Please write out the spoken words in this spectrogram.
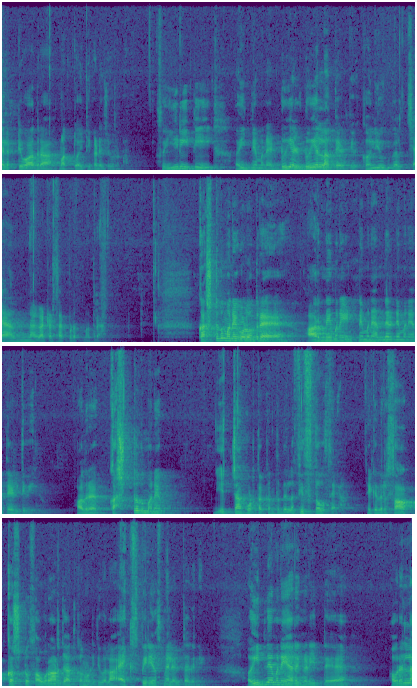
ಸೆಲೆಕ್ಟಿವ್ ಆದ್ರೆ ಮತ್ತು ಐತಿ ಈ ಕಡೆ ಜೀವನ. ಸೊ ಈ ರೀತಿ ಐದನೇ ಮನೆ ಡುಯಲ್ ಡುಯಲ್ ಅಂತ ಹೇಳ್ತೀವಿ. ಕಲಿಯುಗದಲ್ಲಿ ಚೆನ್ನಾಗಿ ಆಟಾಡ್ಸಾಕ್ಬಿಡುತ್ತೆ ಮಾತ್ರ. ಕಷ್ಟದ ಮನೆಗಳು ಅಂದರೆ ಆರನೇ ಮನೆ, ಎಂಟನೇ ಮನೆ, ಹನ್ನೆರಡನೇ ಮನೆ ಅಂತ ಹೇಳ್ತೀವಿ. ಆದರೆ ಕಷ್ಟದ ಮನೆ ಹೆಚ್ಚಾಗಿ ಕೊಡ್ತಕ್ಕಂಥದ್ದೆಲ್ಲ ಫಿಫ್ತ್ ಹೌಸೇ ಏಕೆಂದರೆ ಸಾಕಷ್ಟು ಸಾವಿರಾರು ಜಾತಕ ನೋಡಿದ್ದೀವಲ್ಲ ಎಕ್ಸ್ಪೀರಿಯನ್ಸ್ ಮೇಲೆ ಹೇಳ್ತಾ ಇದ್ದೀನಿ. ಐದನೇ ಮನೆ ಯಾರಿಗೆ ನಡೆಯುತ್ತೆ, ಅವರೆಲ್ಲ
